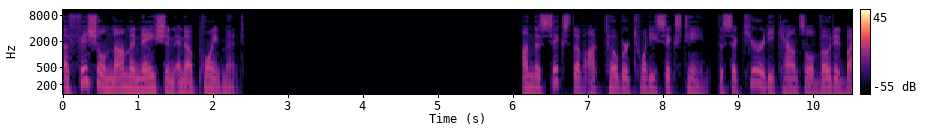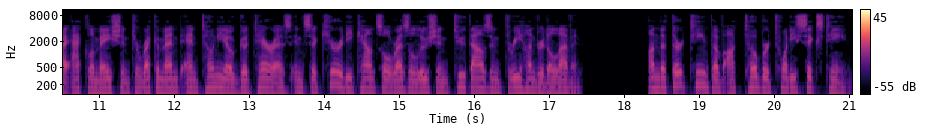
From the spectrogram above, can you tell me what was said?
Official nomination and appointment On 6 October 2016, the Security Council voted by acclamation to recommend Antonio Guterres in Security Council Resolution 2311. On 13 October 2016,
